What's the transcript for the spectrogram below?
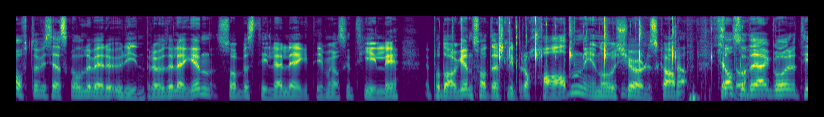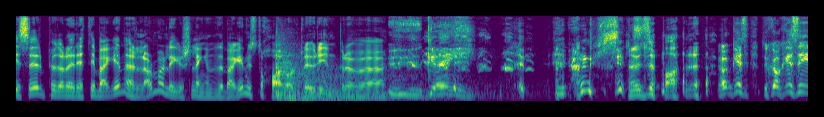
ofte hvis jeg skal levere urinprøve til legen, så bestiller jeg legetime ganske tidlig på dagen, sånn at jeg slipper å ha den i noe kjøleskap. Ja, så det jeg går tisser, putter den rett i bagen, eller lar den bare ligge så lenge nedi bagen, hvis du har ordentlig urinprøve. Ugøy! Hvis du Du kan ikke, du kan ikke si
